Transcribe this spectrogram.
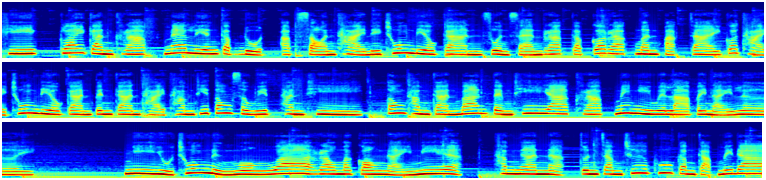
พีค ใกล้กันครับ แม่เลี้ยงกับดูดอับสรถ่ายในช่วงเดียวกัน ส่วนแสนรักกับก็รักมันปักใจก็ถ่ายช่วงเดียวกันเป็นการถ่ายทำที่ต้องสวิตทันที ต้องทำการบ้านเต็มที่ยากครับ ไม่มีเวลาไปไหนเลย มีอยู่ช่วงหนึ่งงงว่าเรามากองไหนเนี่ย ทำงานหนักจนจำชื่อผู้กำกับไม่ได้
